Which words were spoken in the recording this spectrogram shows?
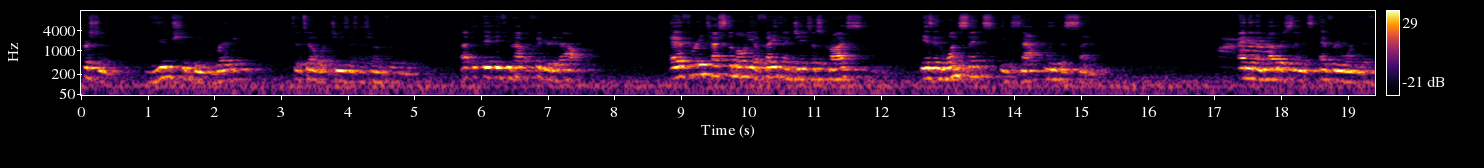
Christian, you should be ready to tell what Jesus has done for you. Uh, if you haven't figured it out, every testimony of faith in Jesus Christ is, in one sense, exactly the same. And in another sense, everyone different.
